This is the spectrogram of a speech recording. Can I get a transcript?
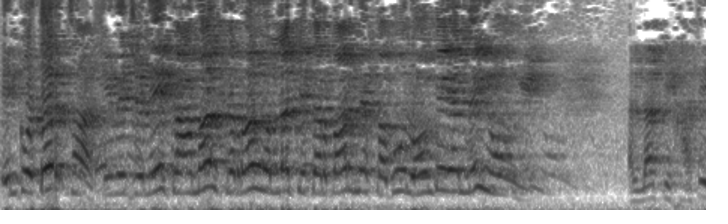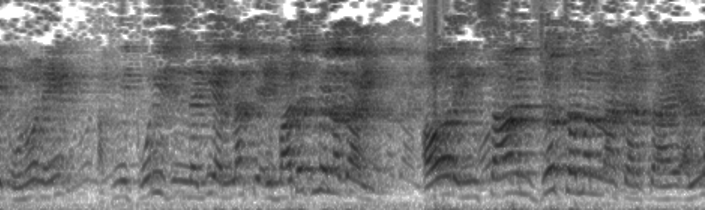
ان کو ڈر تھا کہ میں جو نیک اعمال کر رہا ہوں، اللہ کے دربار میں قبول ہوں گے یا نہیں ہوں گے۔ اللہ کی خاطر انہوں نے اپنی پوری زندگی اللہ کی عبادت میں لگائی۔ اور انسان جو تمنا کرتا ہے، اللہ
